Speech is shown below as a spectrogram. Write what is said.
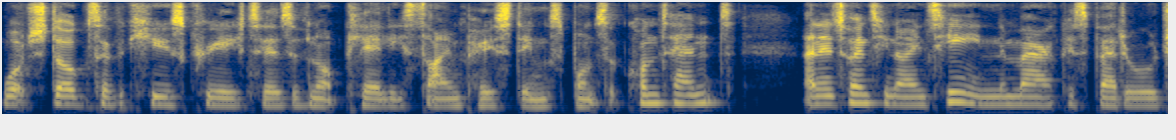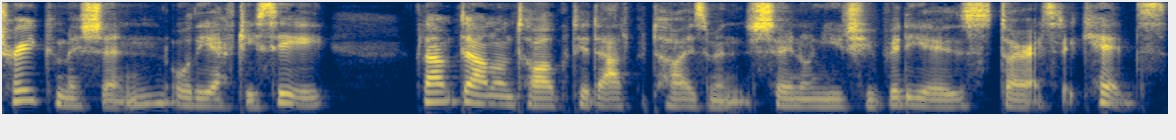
Watchdogs have accused creators of not clearly signposting sponsored content, and in 2019, America's Federal Trade Commission, or the FTC, clamped down on targeted advertisements shown on YouTube videos directed at kids.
